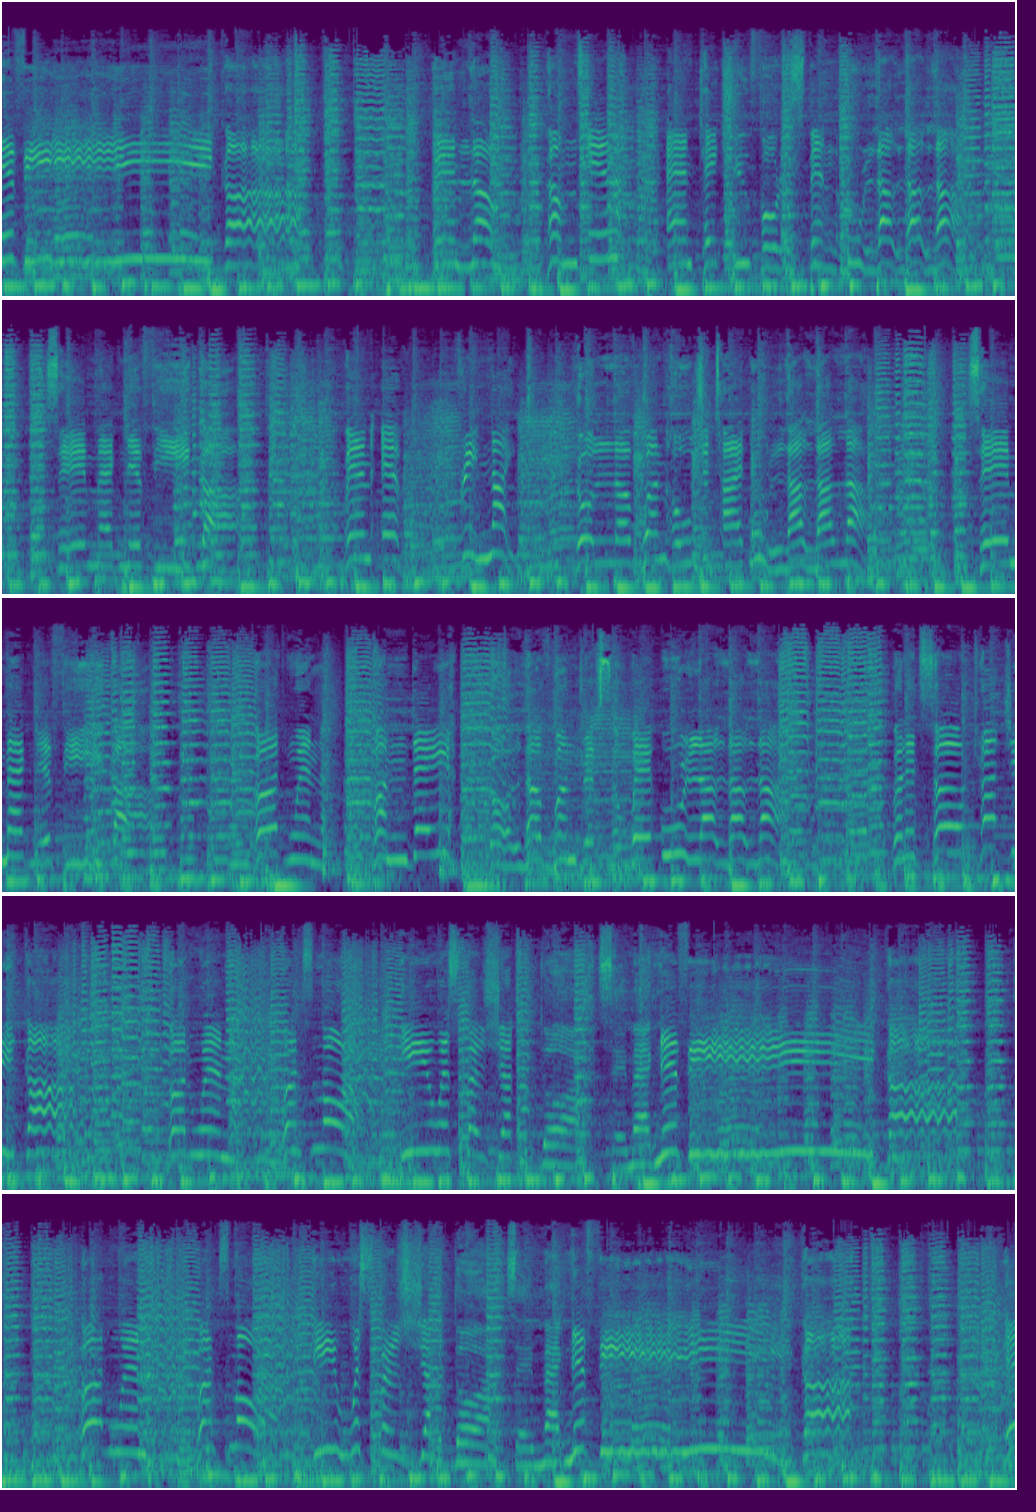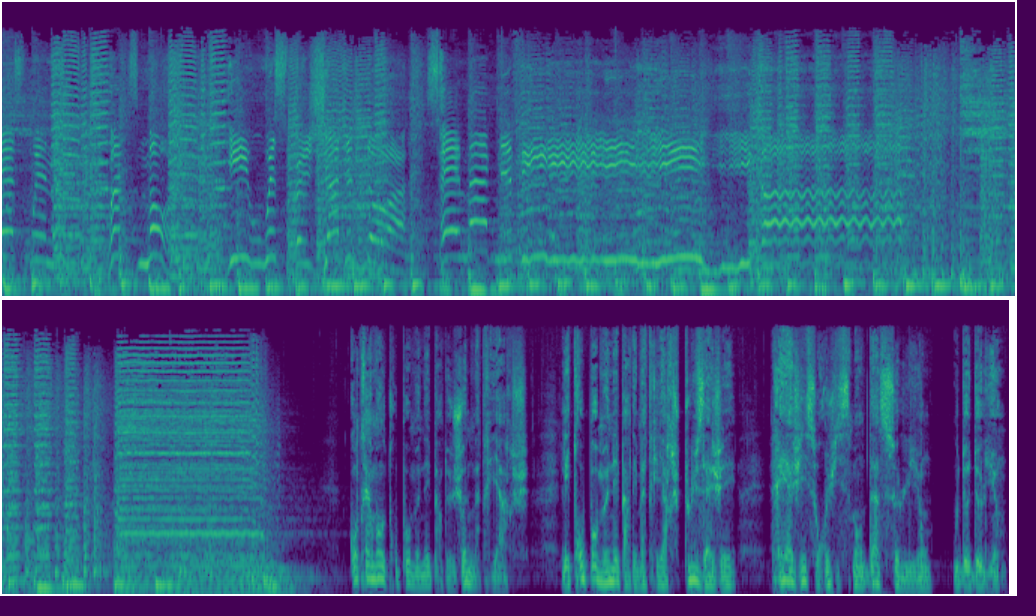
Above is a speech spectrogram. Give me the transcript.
Contrairement aux troupeaux menés par de jeunes matriarches, les troupeaux menés par des matriarches plus âgées réagissent au rugissement d'un seul lion ou de deux lions.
